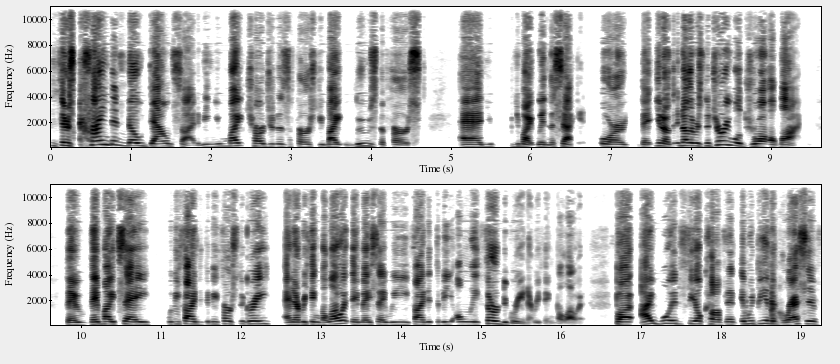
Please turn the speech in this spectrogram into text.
there's kind of no downside. I mean, you might charge it as a first, you might lose the first, and you, you might win the second. Or, they, you know, in other words, the jury will draw a line. They, they might say, we find it to be first degree and everything below it. They may say we find it to be only third degree and everything below it. But I would feel confident. It would be an aggressive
